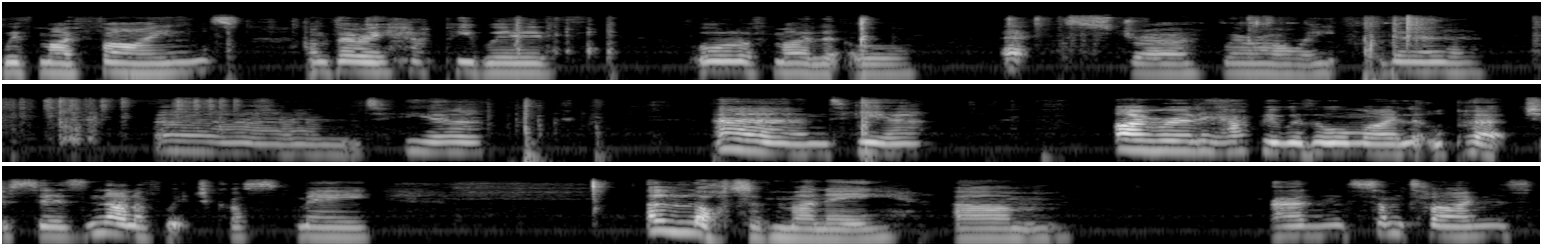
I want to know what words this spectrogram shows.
with my finds. I'm very happy with all of my little extra, where are we? There. And here and here. I'm really happy with all my little purchases, none of which cost me a lot of money. Um, and sometimes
